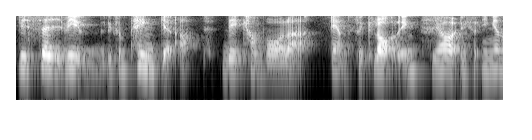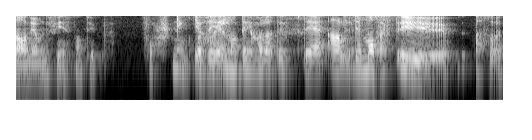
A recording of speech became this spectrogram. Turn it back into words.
vi, säger, vi liksom tänker att det kan vara en förklaring. Jag har liksom ingen aning om det finns någon typ forskning på Jag det. har inte kollat upp det alls det måste faktiskt. ju, alltså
